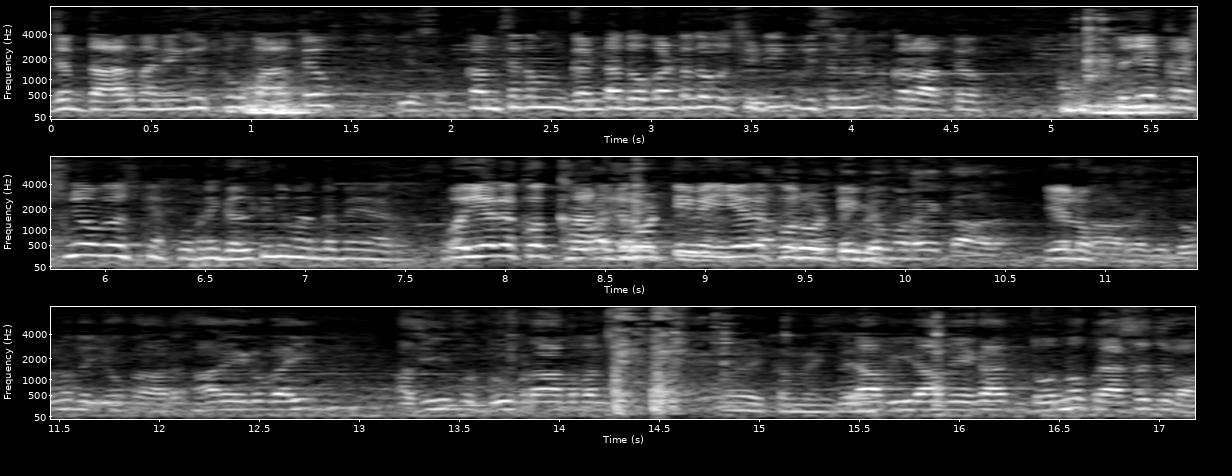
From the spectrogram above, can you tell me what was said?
जब दाल बनेगी उसको उबालते हो ये सर कम से कम घंटा दो घंटा तो सीटी विसल में करवाते हो तो ये क्रश नहीं होगा उसके ਤੂੰ ਆਪਣੀ ਗਲਤੀ ਨਹੀਂ ਮੰਨਦਾ ਮੈਂ ਯਾਰ और ये देखो खाने रोटी में ये देखो रोटी में ਦਿਓ ਮਾੜਾ ਜਿਹਾ ਕਾਰਡ ਇਹ ਲਓ। ਕਾਰਡ ਦਈਓ ਦੋਨੋਂ ਦਈਓ ਕਾਰਡ ਹਰ ਇੱਕ ਬਾਈ ਅਸੀਂ ਫੁੱਦੂ ਫੜਾਕ ਬੰਦੇ ਇੱਕ ਮਿੰਟ ਮੇਰਾ ਵੀਰਾ ਦੇਖਾ ਦੋਨੋਂ ਪ੍ਰੈਸ ਚ ਵਾ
